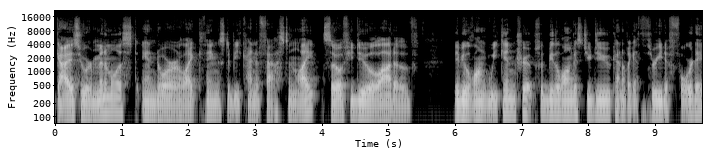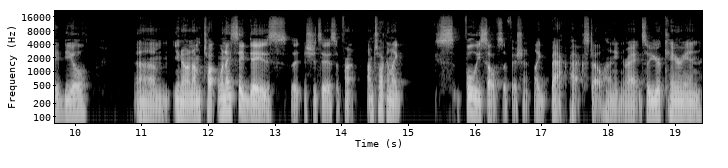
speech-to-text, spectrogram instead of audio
guys who are minimalist and or like things to be kind of fast and light. So if you do a lot of maybe long weekend trips would be the longest you do, kind of like a three to four day deal. Um, you know, and I'm talking when I say days, I should say this up front. I'm talking like fully self sufficient, like backpack style hunting, right? So you're carrying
